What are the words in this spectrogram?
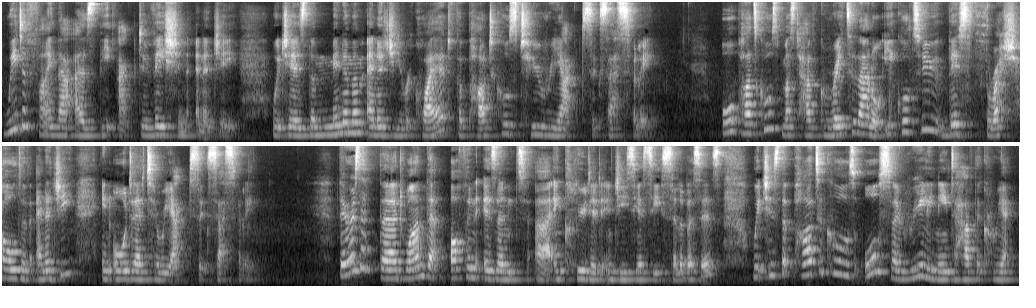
We define that as the activation energy, which is the minimum energy required for particles to react successfully all particles must have greater than or equal to this threshold of energy in order to react successfully. There is a third one that often isn't uh, included in GCSE syllabuses, which is that particles also really need to have the correct,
